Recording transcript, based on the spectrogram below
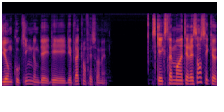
home cooking, donc des plats que l'on fait soi-même. Ce qui est extrêmement intéressant, c'est que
